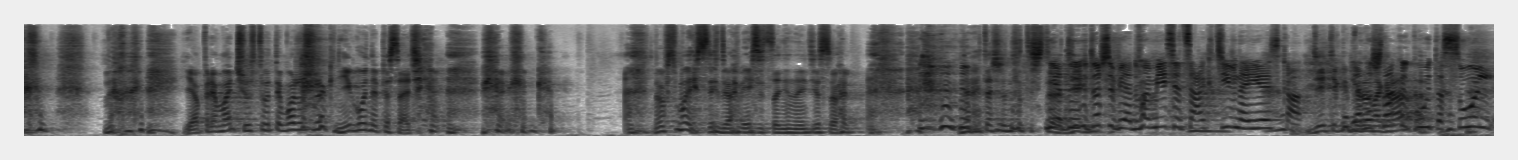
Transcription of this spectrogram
ну, я прямо чувствую, ты можешь уже книгу написать. Ну, в смысле два месяца не найти соль? Ну, это же, ну, ты что? Нет, ну не то, чтобы я два месяца активно ее искал. Дети Я нашла какую-то соль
